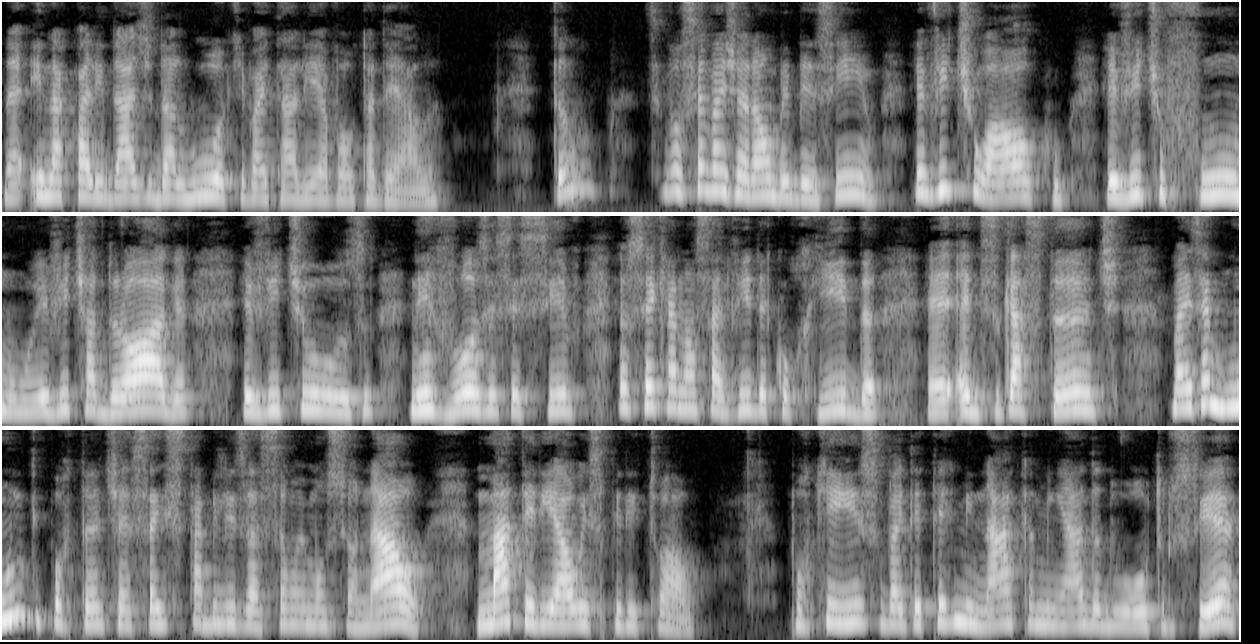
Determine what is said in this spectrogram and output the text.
né, e na qualidade da lua que vai estar ali à volta dela. Então, se você vai gerar um bebezinho, evite o álcool, evite o fumo, evite a droga, evite o nervoso excessivo. Eu sei que a nossa vida é corrida, é, é desgastante, mas é muito importante essa estabilização emocional, material e espiritual, porque isso vai determinar a caminhada do outro ser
